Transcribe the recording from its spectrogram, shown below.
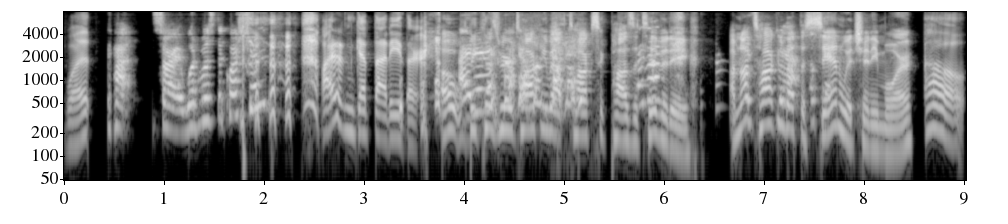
What? Ha- Sorry, what was the question? I didn't get that either. Oh, because we were talking about toxic positivity. I'm not talking Yeah, about the okay. sandwich anymore. Oh,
